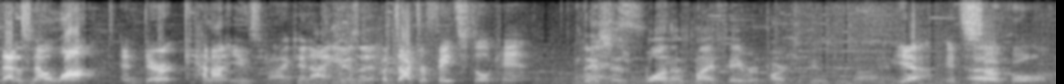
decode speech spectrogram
That is now locked, and Derek cannot use it. I cannot use it. But Dr. Fate still can. This Nice. is one of my favorite parts of his design. Yeah, it's so Uh, cool.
